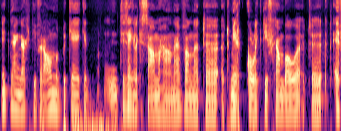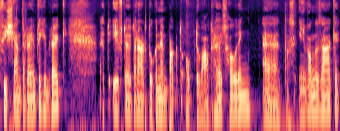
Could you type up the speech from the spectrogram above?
Ik denk dat je die vooral moet bekijken. Het is eigenlijk een samengaan hè, van het, uh, het meer collectief gaan bouwen, het, uh, het efficiënte ruimtegebruik. Het heeft uiteraard ook een impact op de waterhuishouding. Uh, dat is een van de zaken.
